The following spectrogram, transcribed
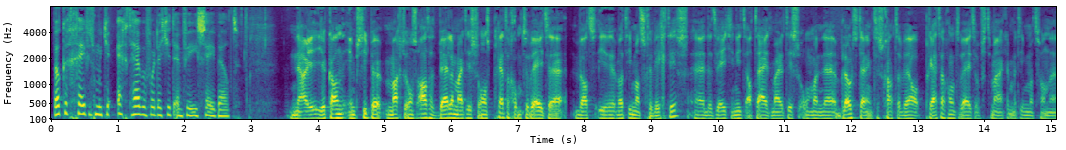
welke gegevens moet je echt hebben voordat je het NVIC belt? Nou, je, kan in principe mag je ons altijd bellen, maar het is voor ons prettig om te weten wat, wat iemands gewicht is. Uh, dat weet je niet altijd, maar het is om een uh, blootstelling te schatten wel prettig om te weten of je te maken hebt met iemand van uh,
